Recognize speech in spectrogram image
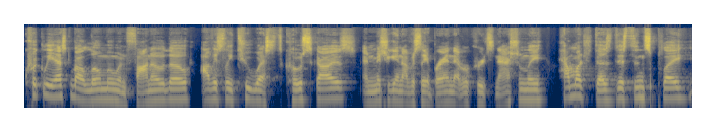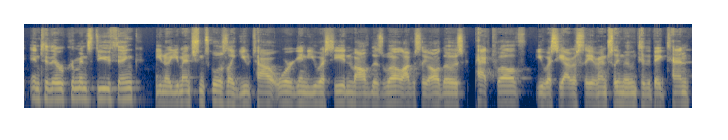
quickly ask about Lomu and Fano, though. Obviously, two West Coast guys, and Michigan, obviously, a brand that recruits nationally. How much does distance play into their recruitments, do you think? You know, you mentioned schools like Utah, Oregon, USC involved as well. Obviously, all those Pac 12, USC obviously eventually moving to the Big Ten.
